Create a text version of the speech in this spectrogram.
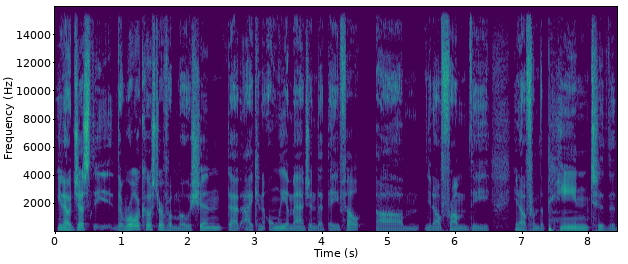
you know just the, the roller coaster of emotion that I can only imagine that they felt um, you know from the you know from the pain to the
